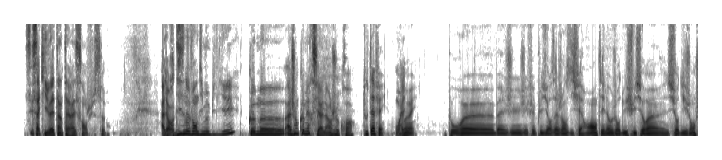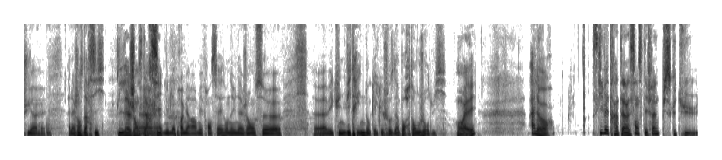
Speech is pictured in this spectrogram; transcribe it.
C'est ça qui va être intéressant, justement. Alors, 19 ans d'immobilier comme euh, agent commercial, hein, je crois. Tout à fait. Ouais. ouais. Pour, euh, bah, j'ai fait plusieurs agences différentes et là aujourd'hui je suis sur euh, sur Dijon, je suis à, à l'agence Darcy. L'agence Darcy. Euh, de la première armée française. On a une agence avec une vitrine, donc quelque chose d'important aujourd'hui. Ouais. Alors, ce qui va être intéressant, Stéphane, puisque tu,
